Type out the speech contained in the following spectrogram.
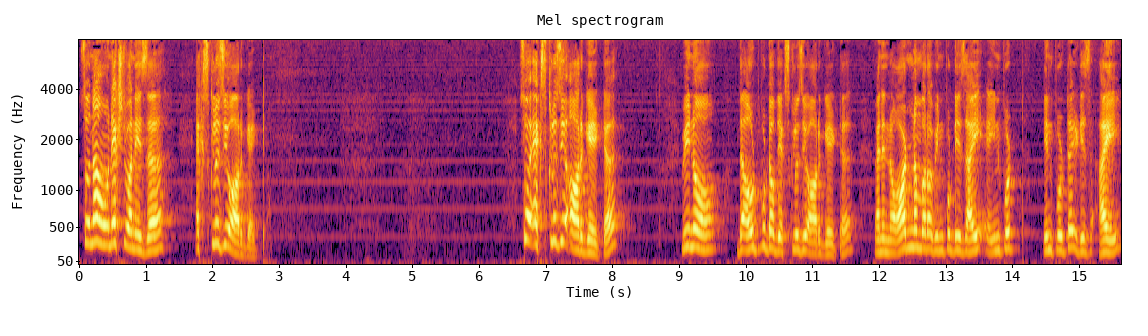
So now next one is a exclusive OR gate. So exclusive OR gate, we know the output of the exclusive OR gate when an odd number of input is high input input it is high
